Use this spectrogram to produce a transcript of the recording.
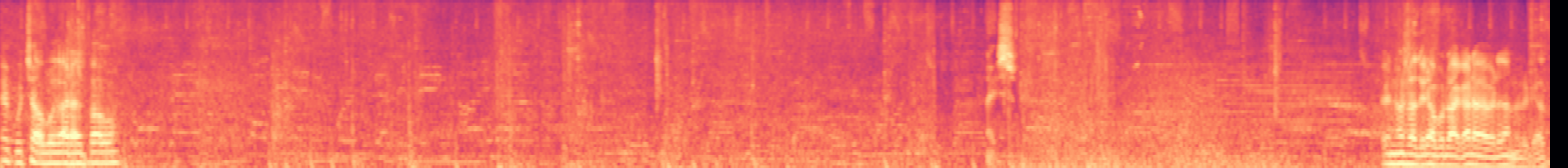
He escuchado volar al pavo. Eh, no se ha tirado por la cara, la verdad, no sé qué hace.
